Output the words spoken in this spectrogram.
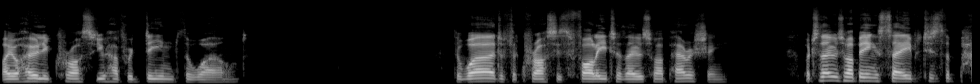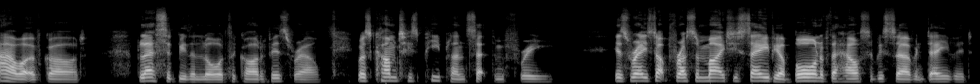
By your holy cross you have redeemed the world. The word of the cross is folly to those who are perishing, but to those who are being saved it is the power of God. Blessed be the Lord, the God of Israel, who has come to his people and set them free. He has raised up for us a mighty Saviour, born of the house of his servant David.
